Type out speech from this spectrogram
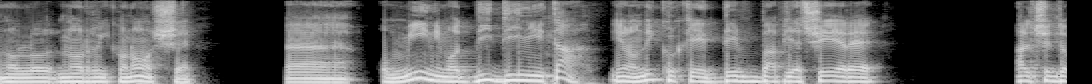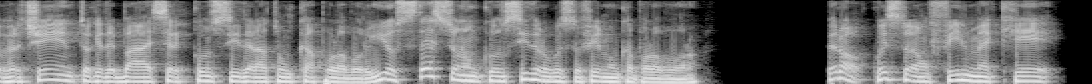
non, non riconosce eh, un minimo di dignità, io non dico che debba piacere al 100%, che debba essere considerato un capolavoro. Io stesso non considero questo film un capolavoro. Però questo è un film che,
